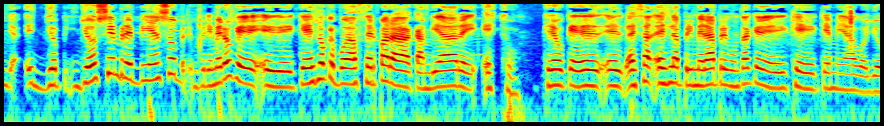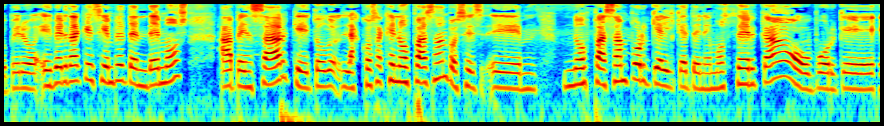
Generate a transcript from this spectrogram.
Eh, yo, yo siempre pienso, primero, que eh, qué es lo que puedo hacer para cambiar eh, esto. Creo que esa es la primera pregunta que, que, me hago yo, pero es verdad que siempre tendemos a pensar que todas las cosas que nos pasan, pues eh, nos pasan porque el que tenemos cerca o porque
